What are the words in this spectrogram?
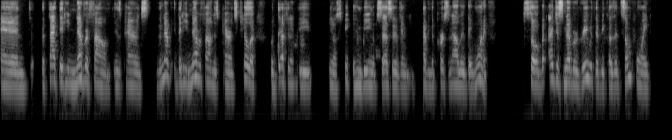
and the fact that he never found his parents, the never that he never found his parents' killer would definitely, you know, speak to him being obsessive and having the personality they wanted. So, but I just never agree with it because at some point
